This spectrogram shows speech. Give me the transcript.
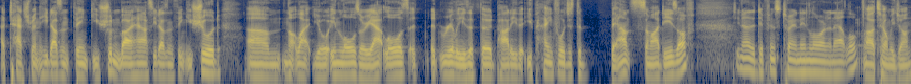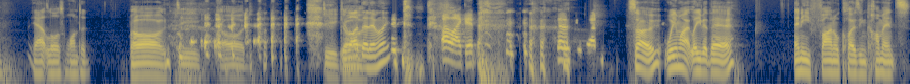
attachment. He doesn't think you shouldn't buy a house. He doesn't think you should. Um, not like your in laws or your outlaws. It, it really is a third party that you're paying for just to bounce some ideas off. Do you know the difference between an in-law and an outlaw? Oh, tell me, John. The outlaw's wanted. Oh, dear God. Dear God. You like that, Emily? I like it. that was a good one. So we might leave it there. Any final closing comments,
